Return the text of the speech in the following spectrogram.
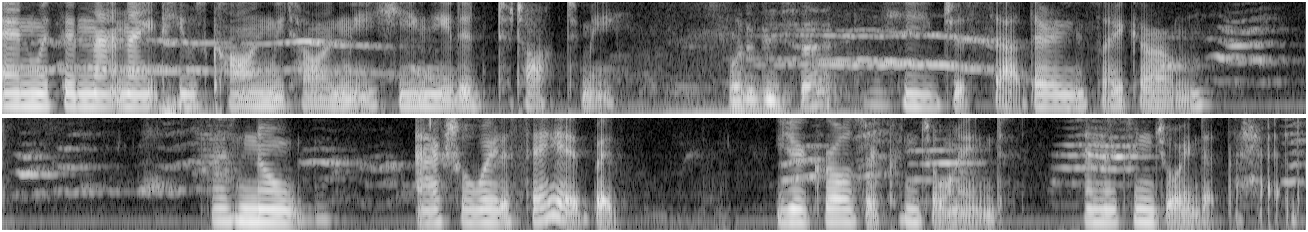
And within that night, he was calling me, telling me he needed to talk to me. what did he say? He just sat there and he's like, um, There's no actual way to say it, but your girls are conjoined, and they're conjoined at the head.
